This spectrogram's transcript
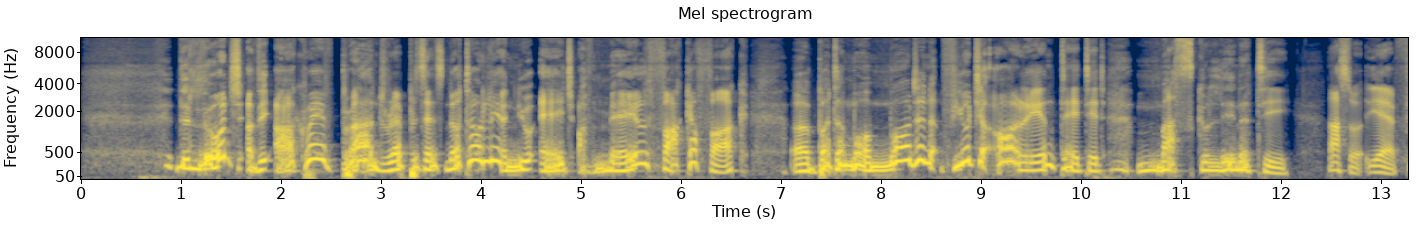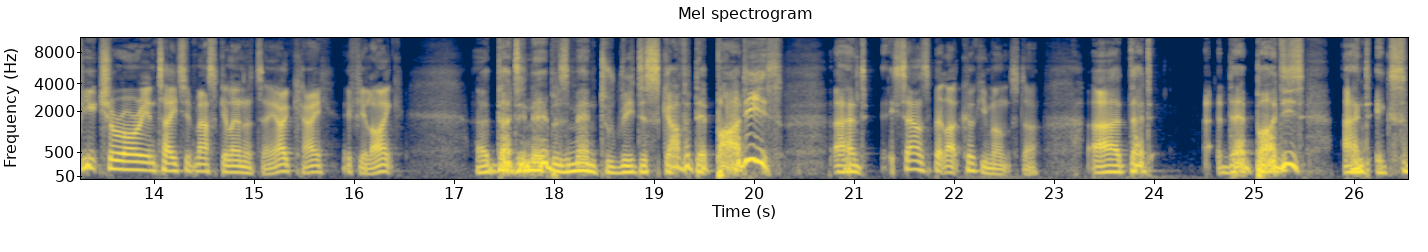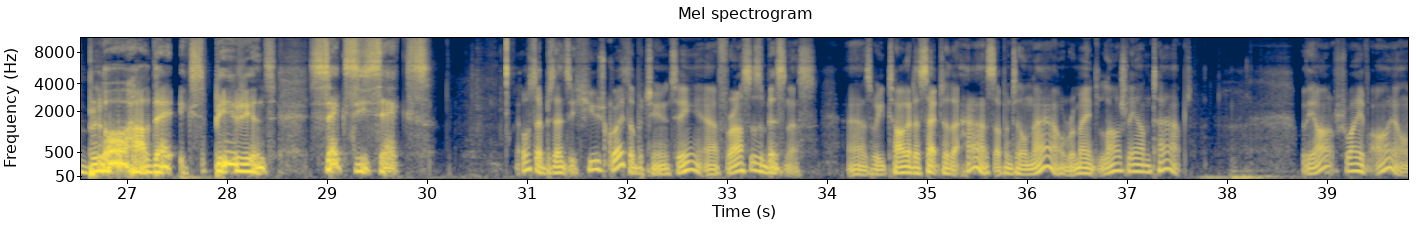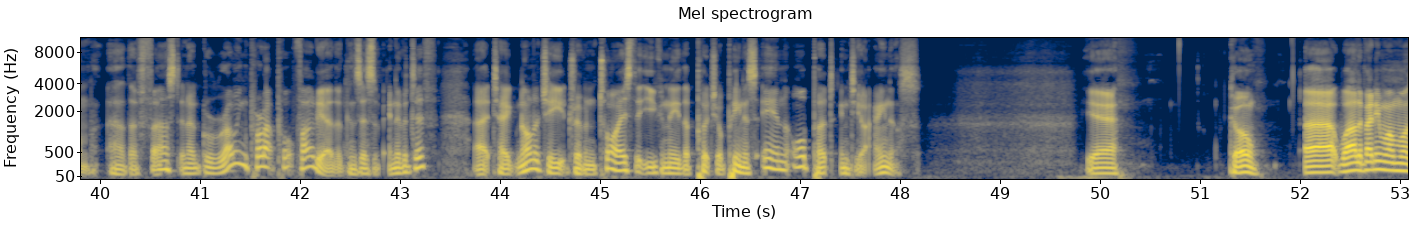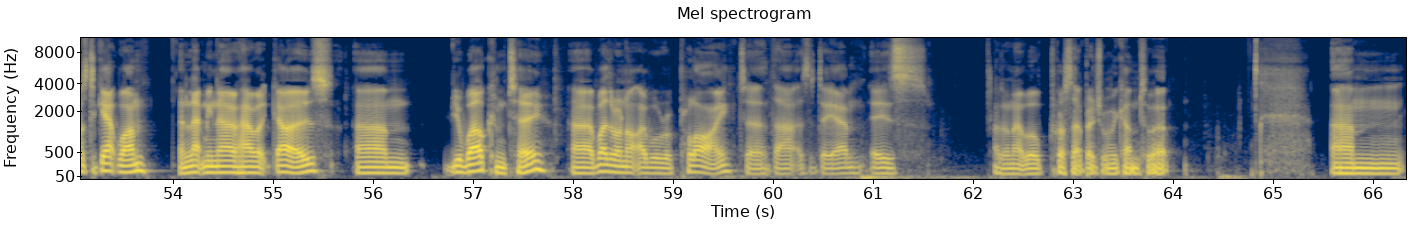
the launch of the Arcwave brand represents not only a new age of male fucker fuck, uh, but a more modern, future orientated masculinity. That's what, yeah, future orientated masculinity. Okay, if you like. Uh, that enables men to rediscover their bodies. And it sounds a bit like Cookie Monster. Uh, that their bodies and explore how they experience sexy sex. It also presents a huge growth opportunity uh, for us as a business, as we target a sector that has, up until now, remained largely untapped with the Arcwave Ion, uh, the first in a growing product portfolio that consists of innovative, uh, technology driven toys that you can either put your penis in or put into your anus. Yeah. Cool. Uh, well, if anyone wants to get one and let me know how it goes, um, you're welcome to. Uh, whether or not I will reply to that as a DM is, I don't know. We'll cross that bridge when we come to it. Um,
